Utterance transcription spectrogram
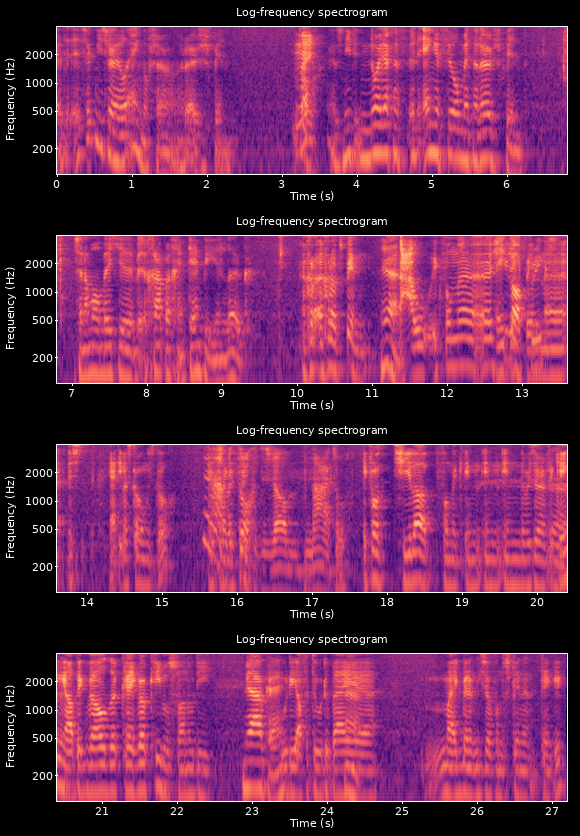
het, het is ook niet zo heel eng of zo, een reuzenspin. Nee. Toch? Het is niet, nooit echt een, een enge film met een reuzenspin. Ze zijn allemaal een beetje grappig en campy en leuk. Een, gro- een groot spin. Ja. Nou, ik vond eh uh, Sheila in... eh, ja, die was komisch, toch? Ja, maar toch, het is wel naar, toch? Ik vond Sheila, vond ik in, in, in The Return of the Ja. King, had ik wel, daar kreeg ik wel kriebels van hoe die... Ja, oké. Hoe die af en toe erbij. Ja. eh, maar ik ben ook niet zo van de spinnen, denk ik.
